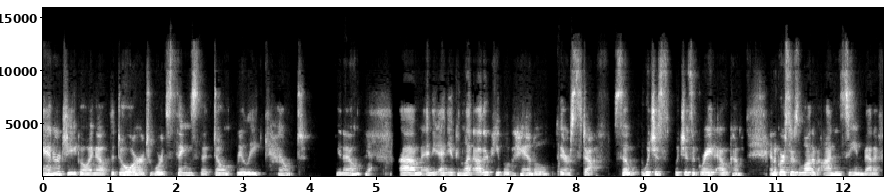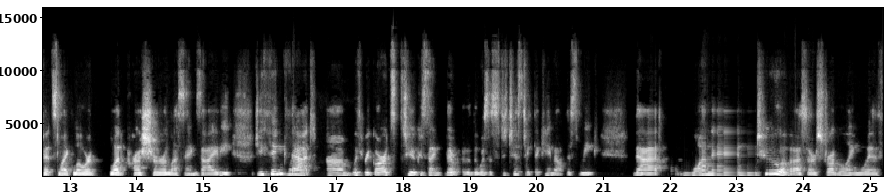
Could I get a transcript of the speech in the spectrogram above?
energy going out the door towards things that don't really count you know yeah. um, and, and you can let other people handle their stuff so which is which is a great outcome and of course there's a lot of unseen benefits like lower blood pressure less anxiety do you think yeah. that um, with regards to because there, there was a statistic that came out this week that one in two of us are struggling with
